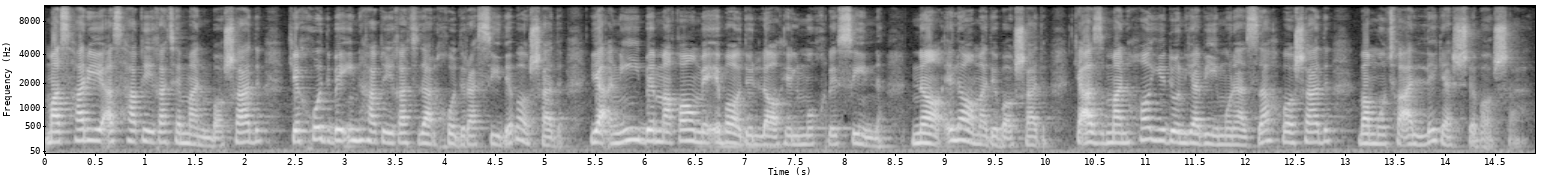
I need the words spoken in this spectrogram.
مظهری از حقیقت من باشد که خود به این حقیقت در خود رسیده باشد یعنی به مقام عباد الله المخلصین نائل آمده باشد که از منهای دنیوی منزه باشد و متعلق گشته باشد.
